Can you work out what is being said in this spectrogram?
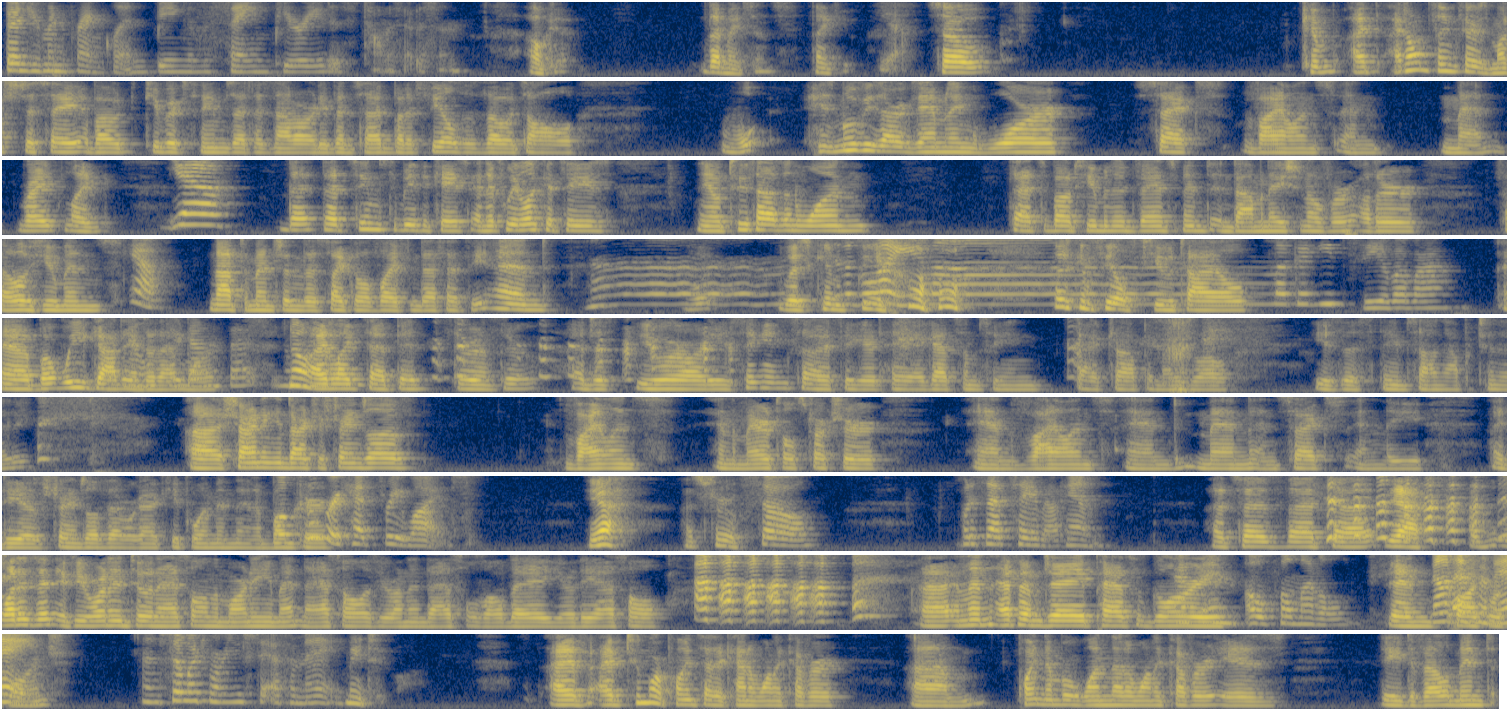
Benjamin Franklin being in the same period as Thomas Edison. Okay, that makes sense. Thank you. Yeah. So, I I don't think there's much to say about Kubrick's themes that has not already been said, but it feels as though it's all. His movies are examining war, sex, violence, and men, right? Like Yeah, that that seems to be the case. And if we look at these, you know, 2001, that's about human advancement and domination over other fellow humans. yeah. Not to mention the cycle of life and death at the end, ah. Which can feel- which can feel futile. Uh, but we got into that more. that? No, I like that bit through and through. I just you were already singing, so I figured, hey, I got some singing backdrop, and might as well use this theme song opportunity. Uh, Shining and Doctor Strangelove, violence and the marital structure, and violence and men and sex, and the idea of Strangelove that we're gonna keep women in a bunker. Well. Kubrick had three wives, Yeah, that's true. so what does that say about him? That says that uh, yeah. what is it? If you run into an asshole in the morning, you met an asshole. If you run into assholes all day, you're the asshole. Uh, and then FMJ, Paths of Glory, FM oh, Full Metal. and Not Clockwork FMA. Orange. I'm so much more used to FMA. Me too. I have I have two more points that I kind of want to cover. Um, point number one that I want to cover is the development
